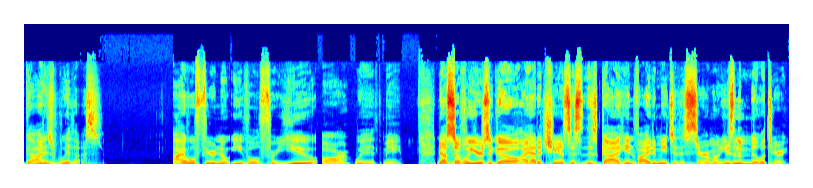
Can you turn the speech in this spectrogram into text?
God is with us. I will fear no evil, for you are with me. Now, several years ago, I had a chance. This this guy he invited me to this ceremony. He was in the military,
